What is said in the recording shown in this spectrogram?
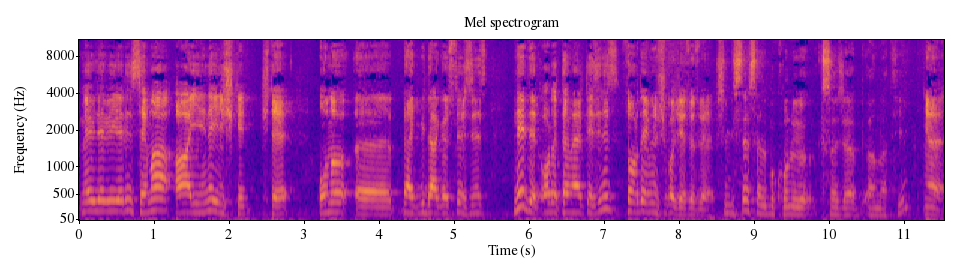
Mevlevilerin sema ayinine ilişkin işte onu e, belki bir daha gösterirsiniz. Nedir orada temel teziniz? Sonra da Emin Işık Hoca'ya söz verelim. Şimdi isterseniz bu konuyu kısaca anlatayım. Evet.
